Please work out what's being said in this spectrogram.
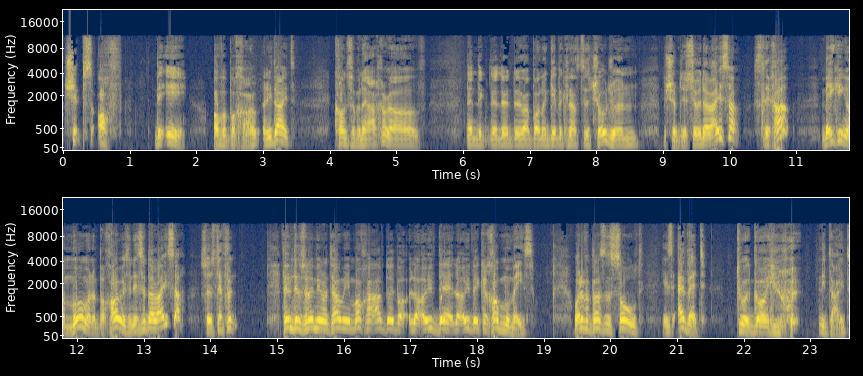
chips off the ear of a b'chor and he died. Concept Acharov. Then the the, the, the Rabbanon give a knas to the children. Mishum Yisur Daraisa. Slicha. Making a mum on a bachor is an Isur Daraisa. So it's different. Then there's let me tell me Mocha. What if a person sold his Eved to a guy and he died?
